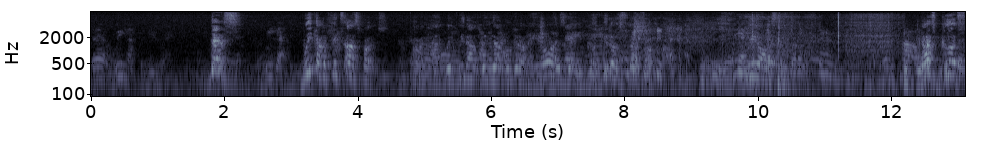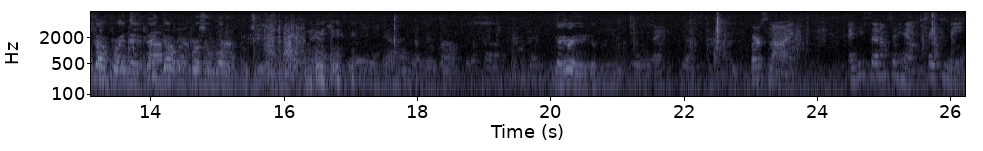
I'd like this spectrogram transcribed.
that, we have to be right. This. We got to. We gotta fix us first. All right, I- we, we not, we not gonna get out of here, 'cause this is getting good. You don't start something. We don't That's good stuff right there. Thank God for the person who wrote it. In Jesus' name. Yeah, you're right. Verse nine, and he said unto him, Take me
